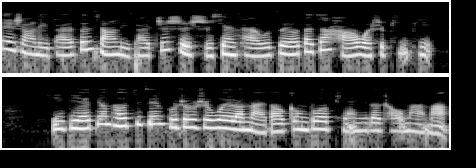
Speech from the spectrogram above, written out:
线上理财，分享理财知识，实现财务自由。大家好，我是皮皮。皮皮，定投基金不就是为了买到更多便宜的筹码吗？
